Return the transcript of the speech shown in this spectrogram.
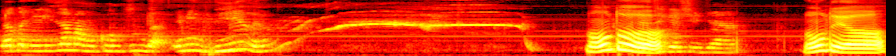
ya da yayınlamam konusunda emin değilim. Ne oldu? Ne oldu ya?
